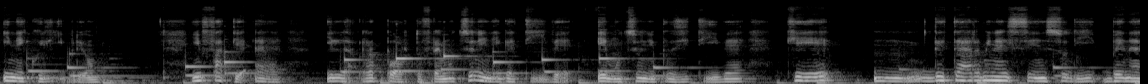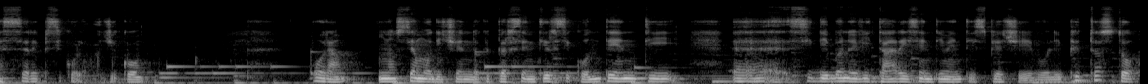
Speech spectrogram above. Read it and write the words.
in equilibrio. Infatti è il rapporto fra emozioni negative e emozioni positive che mh, determina il senso di benessere psicologico. Ora, non stiamo dicendo che per sentirsi contenti eh, si debbano evitare i sentimenti spiacevoli, piuttosto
